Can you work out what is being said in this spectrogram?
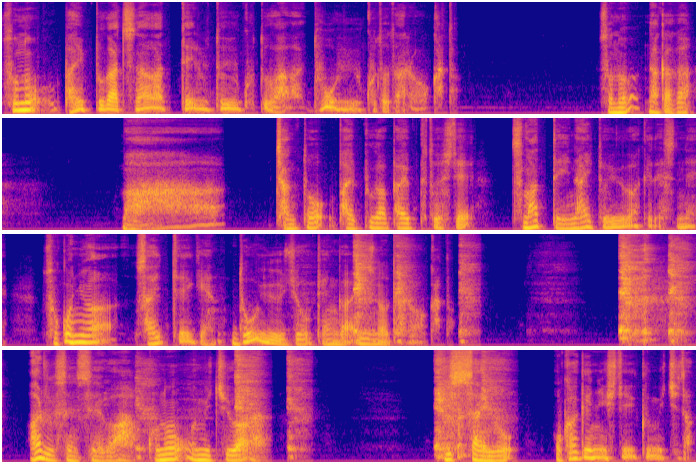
そのパイプがつながっているということはどういうことだろうかと。その中がまあちゃんとパイプがパイプとして詰まっていないというわけですね。そこには最低限どういう条件がいるのだろうかと。ある先生はこのお道は一切をおかげにしていく道だ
